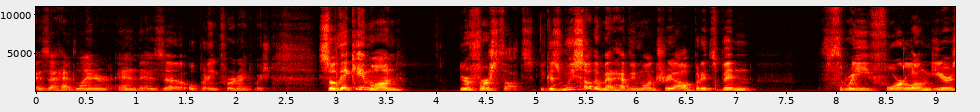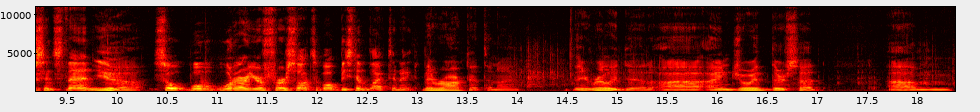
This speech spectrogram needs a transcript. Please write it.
as a headliner and as a opening for a Nightwish. So they came on. Your first thoughts because we saw them at Heavy Montreal, but it's been three, four long years since then. Yeah. So what what are your first thoughts about Beast in Black tonight? They rocked it tonight. They really did. Uh, I enjoyed their set. Um,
